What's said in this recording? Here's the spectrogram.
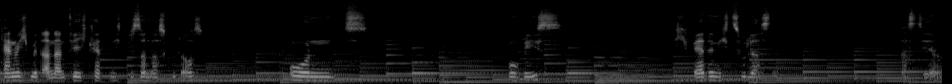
kenne mich mit anderen Fähigkeiten nicht besonders gut aus. Und Maurice, ich werde nicht zulassen, dass dir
